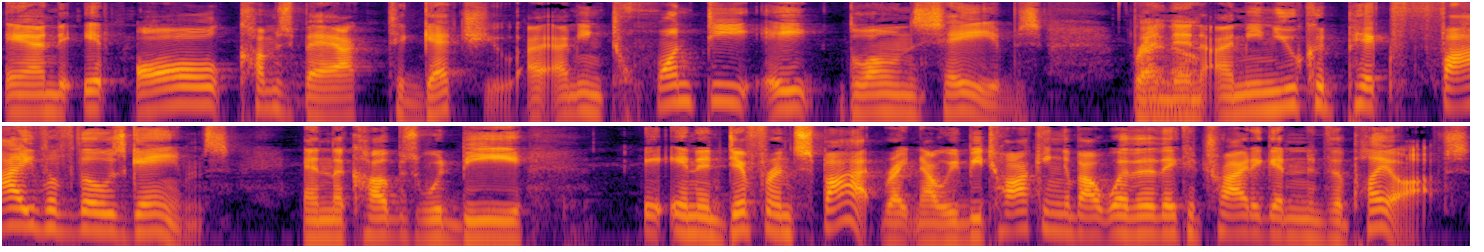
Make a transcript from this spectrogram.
and it all comes back to get you. I, I mean, 28 blown saves, Brendan. I, mean, you could pick five of those games, and the Cubs would be i- in a different spot right now. We'd be talking about whether they could try to get into the playoffs.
